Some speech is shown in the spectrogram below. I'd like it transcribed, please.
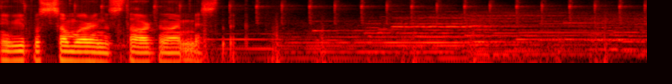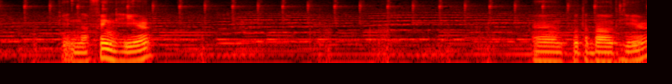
Maybe it was somewhere in the start and I missed it. Okay, nothing here. And what about here?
